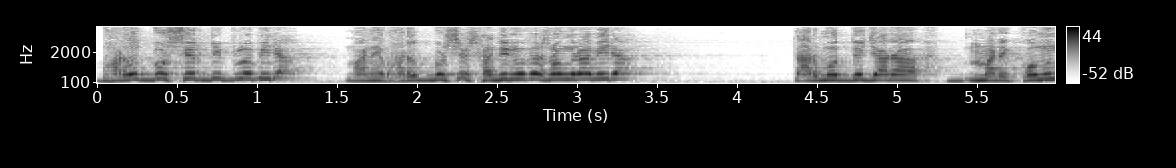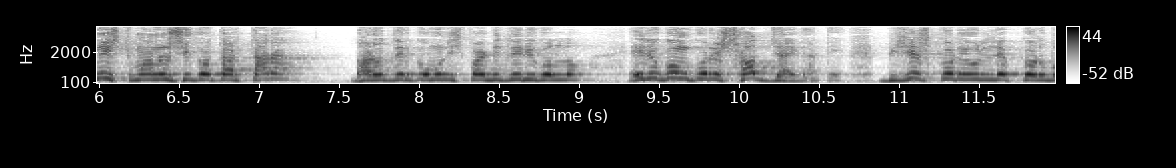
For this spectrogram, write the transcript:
ভারতবর্ষের বিপ্লবীরা মানে ভারতবর্ষের স্বাধীনতা সংগ্রামীরা, তার মধ্যে যারা মানে কমিউনিস্ট মানসিকতার তারা ভারতের কমিউনিস্ট পার্টি তৈরি করল। এরকম করে সব জায়গাতে। বিশেষ করে উল্লেখ করব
